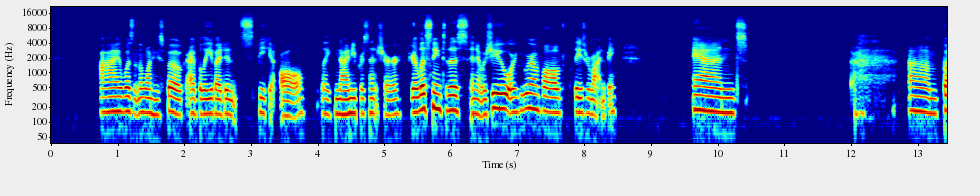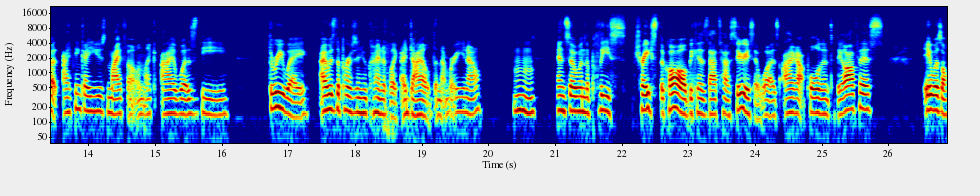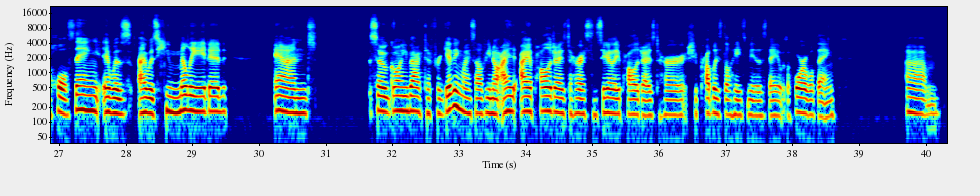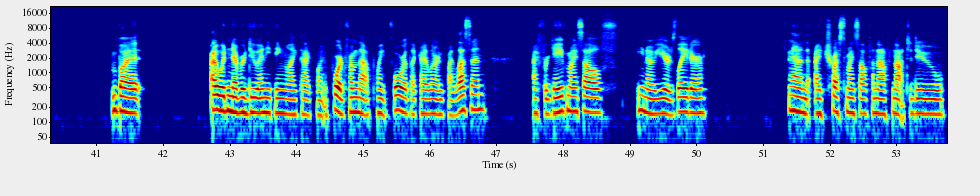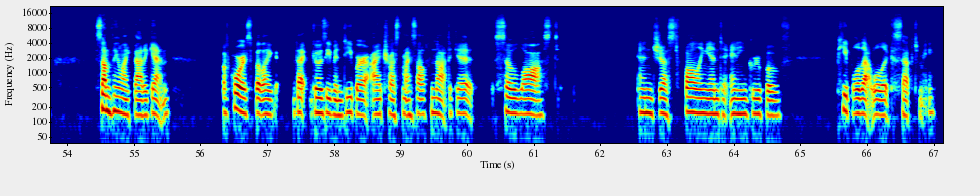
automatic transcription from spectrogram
I wasn't the one who spoke. I believe I didn't speak at all, like 90% sure. If you're listening to this and it was you or you were involved, please remind me. And um, but I think I used my phone. Like I was the three way. I was the person who kind of like I dialed the number, you know. Mm-hmm. And so when the police traced the call, because that's how serious it was, I got pulled into the office. It was a whole thing. It was I was humiliated, and so going back to forgiving myself, you know, I I apologized to her. I sincerely apologized to her. She probably still hates me to this day. It was a horrible thing. Um, but I would never do anything like that going forward. From that point forward, like I learned my lesson. I forgave myself, you know, years later. And I trust myself enough not to do something like that again. Of course, but like that goes even deeper. I trust myself not to get so lost and just falling into any group of people that will accept me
